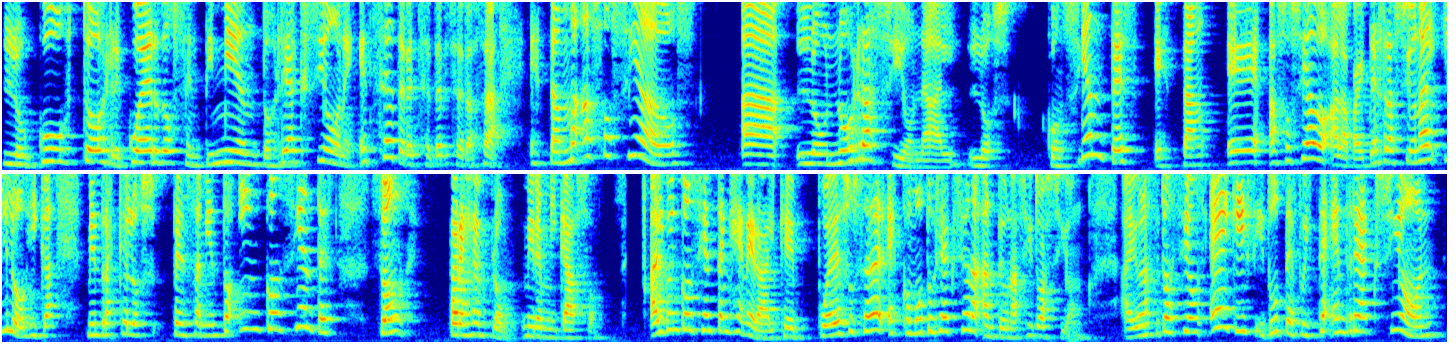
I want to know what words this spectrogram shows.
los gustos, recuerdos, sentimientos, reacciones, etcétera, etcétera, etcétera. O sea, están más asociados a lo no racional, los conscientes están eh, asociados a la parte racional y lógica, mientras que los pensamientos inconscientes son, por ejemplo, miren mi caso, algo inconsciente en general que puede suceder es cómo tú reaccionas ante una situación. Hay una situación X y tú te fuiste en reacción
